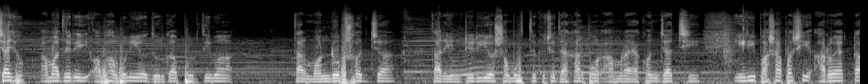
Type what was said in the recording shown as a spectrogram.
যাই হোক, আমাদের এই অভাবনীয় দুর্গা প্রতিমা, তার মণ্ডপ সজ্জা, তার ইন্টেরিয়র সমস্ত কিছু দেখার পর আমরা এখন যাচ্ছি। এরই পাশাপাশি আরও একটা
